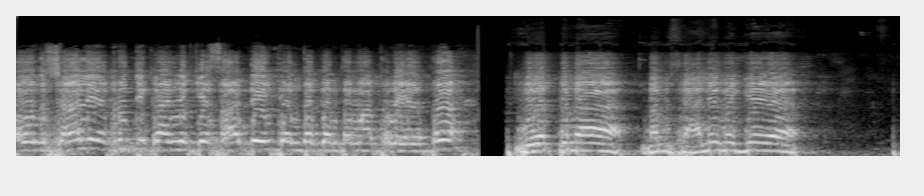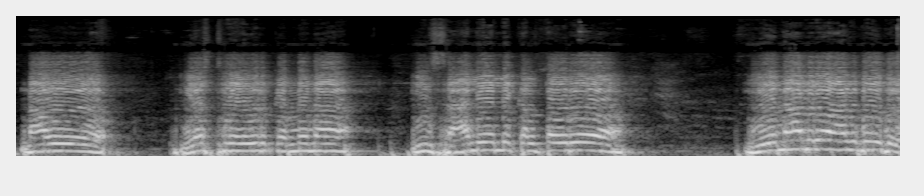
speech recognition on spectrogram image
ಆ ಒಂದು ಶಾಲೆ ಅಭಿವೃದ್ಧಿ ಕಾಣಲಿಕ್ಕೆ ಸಾಧ್ಯ ಐತೆ ಅಂತಕ್ಕಂಥ ಮಾತನ್ನ ಹೇಳ್ತಾ ಇವತ್ತಿನ ನಮ್ಮ ಶಾಲೆ ಬಗ್ಗೆ ನಾವು ಎಷ್ಟು ಹೇಳಿದ್ರು ಕಮ್ಮಿನ, ಈ ಶಾಲೆಯಲ್ಲಿ ಕಲ್ತವರು ಏನಾದರೂ ಆಗಬಹುದು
